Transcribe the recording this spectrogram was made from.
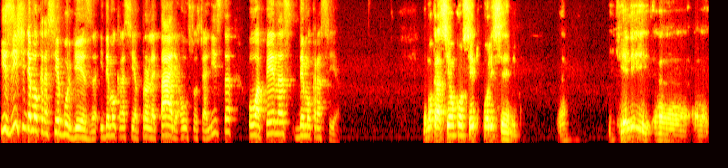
Existe democracia burguesa e democracia proletária ou socialista, ou apenas democracia? Democracia é um conceito polissêmico, né? e que ele uh, uh,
